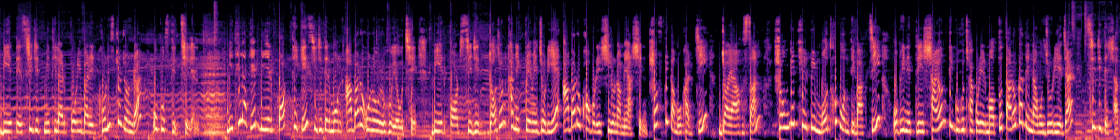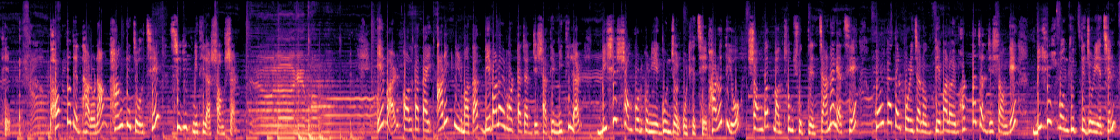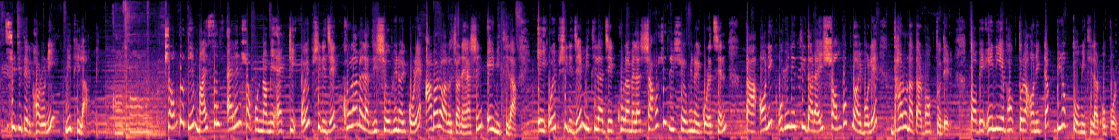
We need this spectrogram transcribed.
বিয়েতে সৃজিত মিথিলার পরিবারের ঘনিষ্ঠজনরা উপস্থিত ছিলেন। মিথিলাকে বিয়ের পর থেকে সৃজিতের মন আবারও উড়ু উড়ু হয়ে ওঠে। বিয়ের পর সৃজিত ডজন খানেক প্রেমে জড়িয়ে আবারও খবরের শিরোনামে আসেন। স্বস্তিকা মুখার্জি, জয়া আহসান, সংগীত শিল্পী মধুবন্তী বাগচি, অভিনেত্রী সায়ন্তী গুহ ঠাকুরের মতো তারকাদের নামও জড়িয়ে যায় সৃজিতের সাথে। ভক্তদের ধারণা ভাঙতে চলছে সৃজিত মিথিলার সংসার। এবার কলকাতায় আরেক নির্মাতা দেবালয় ভট্টাচার্যের সাথে মিথিলার বিশেষ সম্পর্ক নিয়ে গুঞ্জন উঠেছে। ভারতীয় সংবাদ মাধ্যম সূত্রে জানা গেছে, কলকাতার পরিচালক দেবালয় ভট্টাচার্যের সঙ্গে বিশেষ বন্ধুত্বে জড়িয়েছেন সৃজিতের ঘরণী মিথিলা। সম্প্রতি মাইসেলফ অ্যালেন স্বপন নামে একটি ওয়েব সিরিজে খোলামেলা দৃশ্যে অভিনয় করে আবারও আলোচনায় আসেন এই মিথিলা। এই ওয়েব সিরিজে মিথিলা যে খোলামেলা সাহসী দৃশ্যে অভিনয় করেছেন, তা অনেক অভিনেত্রী দ্বারাই সম্ভব নয় বলে ধারণা তার ভক্তদের। তবে এ নিয়ে ভক্তরা অনেকটা বিরক্ত মিথিলার ওপর।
